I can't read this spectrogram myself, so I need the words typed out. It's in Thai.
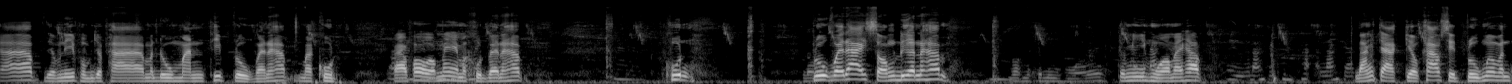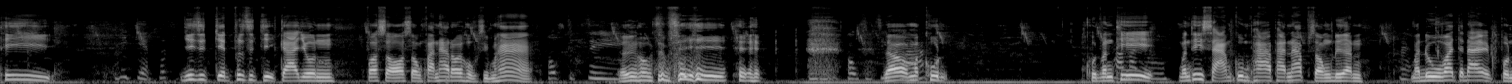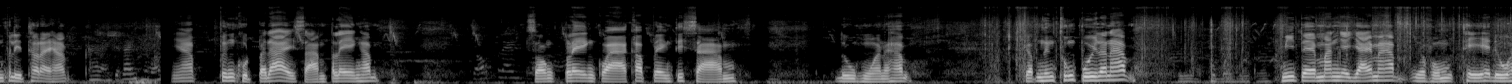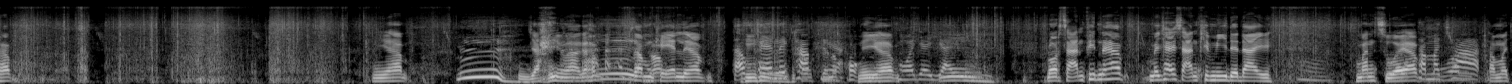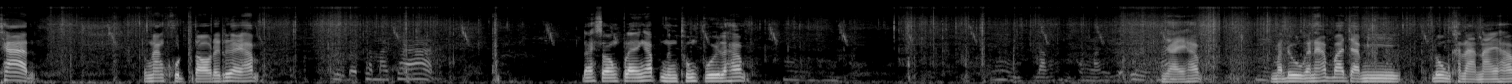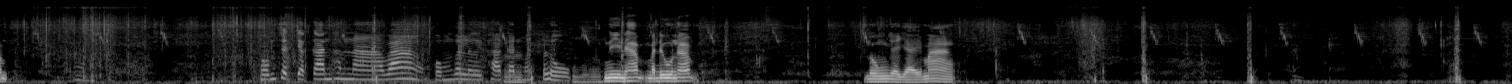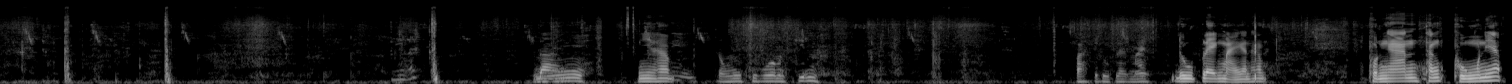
ครับ เดี๋ยววันนี้ผมจะพามาดูมันที่ปลูกไว้นะครับ มาขุดพาพ่อกับแม่มาขุดไว้นะครับคุณปลูกไว้ได้สองเดือนนะครับว่ามันจะมีหัวไหมจะมีหัวไหมครับเออหลังจากกินข้าวหลังจากหลังจากเกี่ยวข้าวเสร็จปลูกเมื่อวันที่ที่เจ็ดพฤษ27 พฤศจิกายน พศ 2565หกสิบสี่เออ64หกสิบสี่แล้วมาขุด ขุดวันที่วันที่ 3 กุมภาพันธ์นับ2เดือน มาดูว่าจะได้ผลผลิตเท่าไหร่ครับเออจะได้หัวนี่ครับเพิ่งขุดไปได้3แปลงครับสองแปลงสองแปลงกว่าครับแปลงที่สามดูหัวนะครับเกับหนึ่งถุงปุ๋ยแล้วนะครับ มีแต่มันใหญ่ๆมาครับ เดี๋ยวผมเทให้ดูครับ นี่ครับนี่ใหญ่มากครับซ้ำแขนเลยครับเท้าแขนเลยครับเนี่ยนี่ครับหัวใหญ่ๆเลยปลอดสารพิษนะครับ ไม่ใช่สารเคมีใดอืมๆ มันสวยครับ ธรรมชาติธรรมชาติกำลังขุดต่อเรื่อยๆครับ คือแบบธรรมชาติ ได้สองแปลงครับหนึ่งถุงปุ๋ยแล้วครับ อืมหลังของหลังเยอะเลยใหญ่ครับ มาดูกันนะครับว่าจะมีลุงขนาดไหนครับ ผมเสร็จจากการทำนาว่าง ผมก็เลยพากันมาปลูก นี่นะครับ มาดูนะครับลงใหญ่ ๆ มาก นี่ไหม ได้นี่นะครับ นี่ตรงนี้ที่วัวมันกินไปไปดูแปลงไหมดูแปลงใหม่กันครับ ผลงานทั้งผุงวันนี้ครับ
